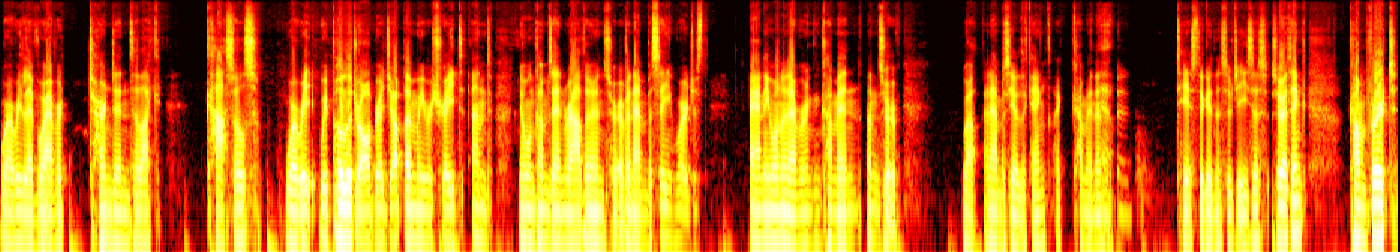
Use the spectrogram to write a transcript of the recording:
where we live, wherever turned into like castles where we, we pull the drawbridge up and we retreat and no one comes in rather than sort of an embassy where just anyone and everyone can come in and sort of well, an embassy of the king, like come in and Yeah. taste the goodness of Jesus. So I think comfort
